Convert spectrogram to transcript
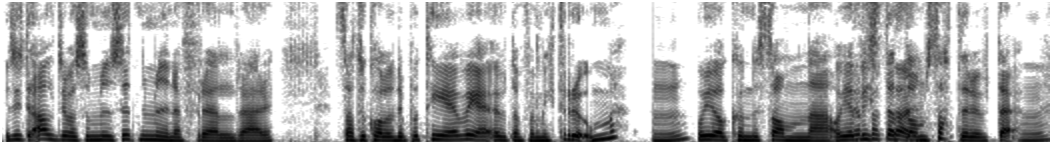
Jag tyckte alltid det var så mysigt när mina föräldrar satt och kollade på TV utanför mitt rum. Mm. Och jag kunde somna och jag, Jag visste fattar. att de satt där ute. Mm.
